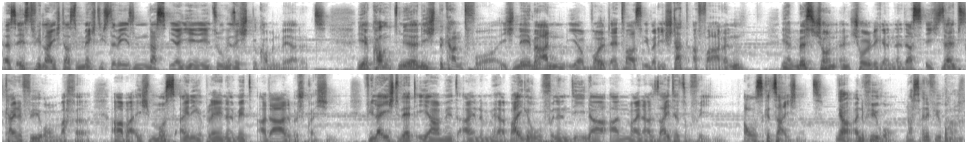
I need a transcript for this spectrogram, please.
Es ist vielleicht das mächtigste Wesen, das ihr je zu Gesicht bekommen werdet. Ihr kommt mir nicht bekannt vor. Ich nehme an, ihr wollt etwas über die Stadt erfahren. Ihr müsst schon entschuldigen, dass ich selbst keine Führung mache, aber ich muss einige Pläne mit Adal besprechen. Vielleicht werdet ihr ja mit einem herbeigerufenen Diener an meiner Seite zufrieden. Ausgezeichnet. Ja, eine Führung. Lasst eine Führung machen.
